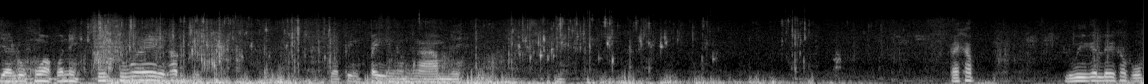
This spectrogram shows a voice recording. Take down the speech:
อย่าลูกหัวกวันนี้สวยๆเลยครับจะเป่งๆงามๆเลยนี่ไปครับลุยกันเลยครับผม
